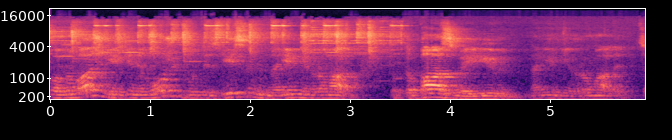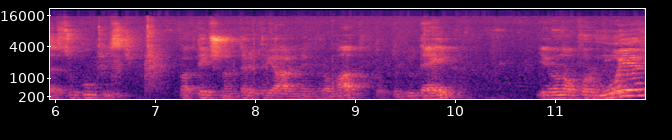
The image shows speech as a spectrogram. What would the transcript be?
повноважень, які не можуть бути здійснені на рівні громади. Тобто базовий рівень на рівні громади це сукупність фактично територіальних громад, тобто людей, і воно формує,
